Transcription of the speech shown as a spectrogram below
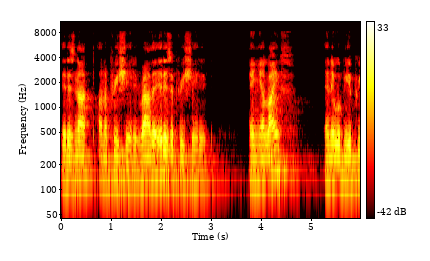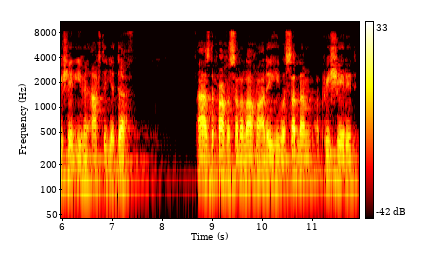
it is not unappreciated. Rather, it is appreciated in your life and it will be appreciated even after your death. As the Prophet sallallahu alaihi wasallam appreciated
